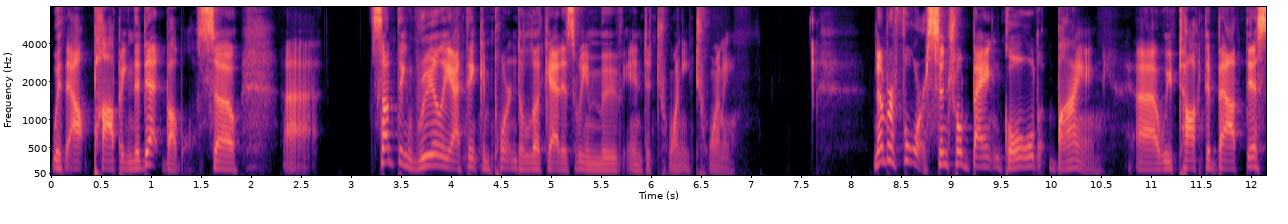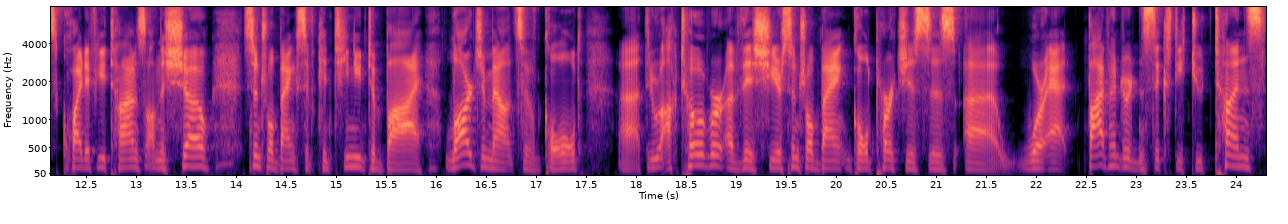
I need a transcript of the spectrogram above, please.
without popping the debt bubble. So, uh, something really, I think, important to look at as we move into 2020. Number four, central bank gold buying. Uh, we've talked about this quite a few times on the show. Central banks have continued to buy large amounts of gold. Uh, through October of this year, central bank gold purchases uh, were at 562 tons.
